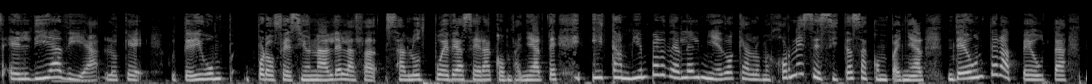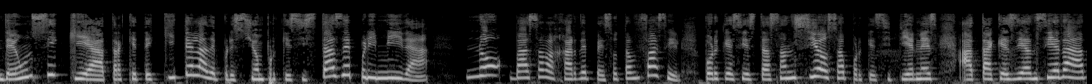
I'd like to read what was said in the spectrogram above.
es el día a día, lo que te digo, un profesional de la sa- salud puede hacer, acompañarte y también perderle el miedo a que a lo mejor necesitas acompañar de un terapeuta, de un psiquiatra que te quite la depresión, porque si estás deprimida, no vas a bajar de peso tan fácil, porque si estás ansiosa, porque si tienes ataques de ansiedad,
